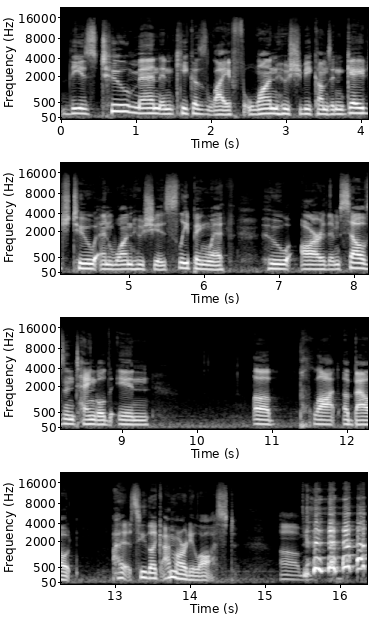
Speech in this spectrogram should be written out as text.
these two men in Kika's life, one who she becomes engaged to and one who she is sleeping with, who are themselves entangled in a plot about I see like I'm already lost. Um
